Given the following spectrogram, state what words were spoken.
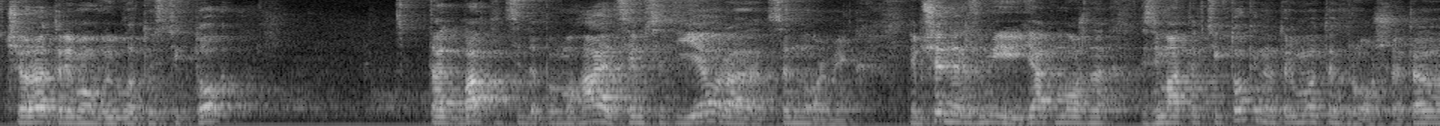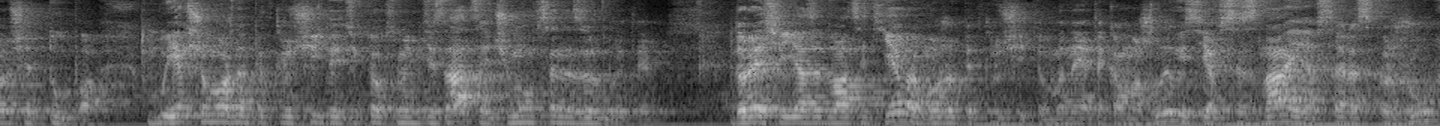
Вчора отримав виплату з TikTok. Так, бабки ці допомагають 70 євро це нормік. Я взагалі не розумію, як можна знімати в TikTok і не отримувати гроші. Це взагалі тупо. Якщо можна підключити TikTok з монетизацією, чому це не зробити? До речі, я за 20 євро можу підключити. У мене є така можливість, я все знаю, я все розкажу,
